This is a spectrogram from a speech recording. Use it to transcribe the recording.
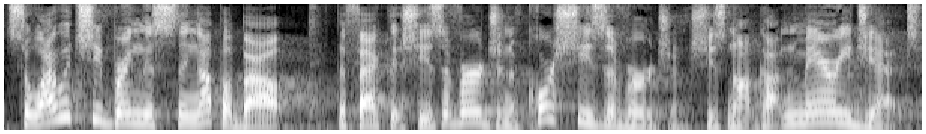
So, why would she bring this thing up about the fact that she's a virgin? Of course, she's a virgin. She's not gotten married yet.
